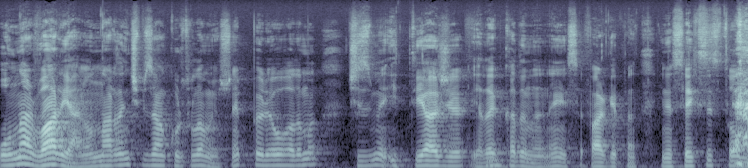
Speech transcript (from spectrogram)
onlar var yani. Onlardan hiçbir zaman kurtulamıyorsun. Hep böyle o adamı çizme ihtiyacı ya da kadını neyse fark etmez. Yine seksist olmuyor.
